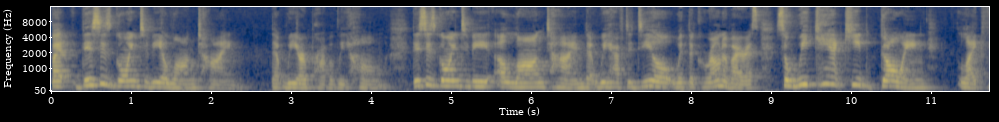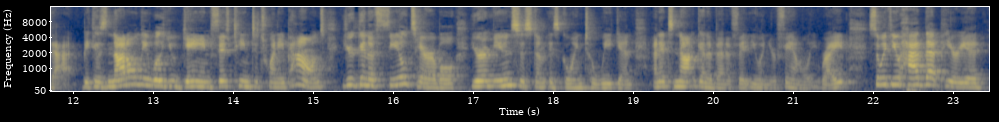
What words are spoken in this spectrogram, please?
But this is going to be a long time that we are probably home. This is going to be a long time that we have to deal with the coronavirus. So we can't keep going like that because not only will you gain 15 to 20 pounds, you're going to feel terrible. Your immune system is going to weaken and it's not going to benefit you and your family, right? So if you had that period,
